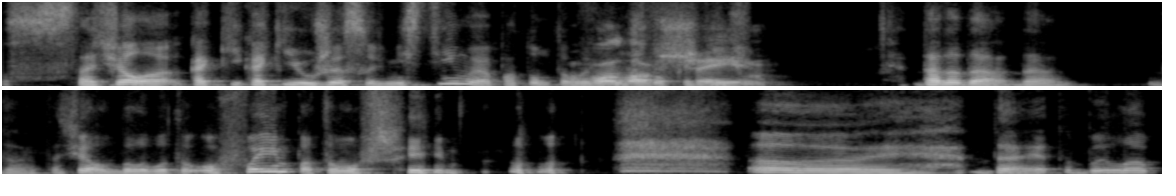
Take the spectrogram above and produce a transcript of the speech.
сначала какие, какие уже совместимы, а потом там... Wall of Shame. Да-да-да, да. Да, сначала было вот off fame, потом off shame. Да, это было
